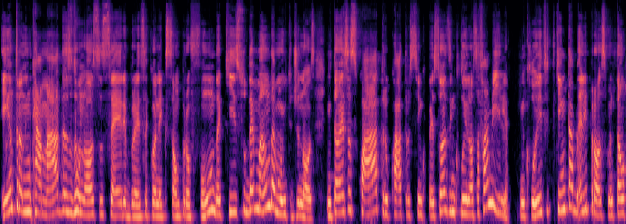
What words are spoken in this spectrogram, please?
entra em camadas do nosso cérebro essa conexão profunda, que isso demanda muito de nós. Então, essas quatro, quatro, cinco pessoas incluem nossa família, inclui quem tá ali próximo. Então,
